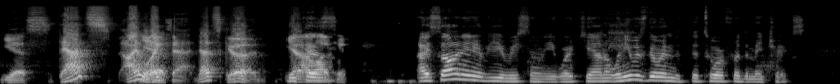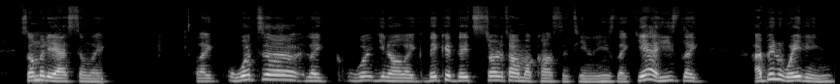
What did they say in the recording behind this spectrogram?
yes. That's I Yes. like that. That's good. Yeah. I like it. I saw an interview recently where Keanu, when he was doing the, the tour for The Matrix, somebody mm. asked him like, like what's a like what you know like they could they started talking about Constantine and he's like, yeah, he's like, I've been waiting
